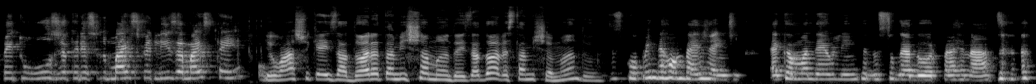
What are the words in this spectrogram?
feito uso, já teria sido mais feliz há mais tempo. Eu acho que a Isadora tá me chamando. A Isadora, você tá me chamando? Desculpa interromper, gente. É que eu mandei o link do sugador para Renata.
